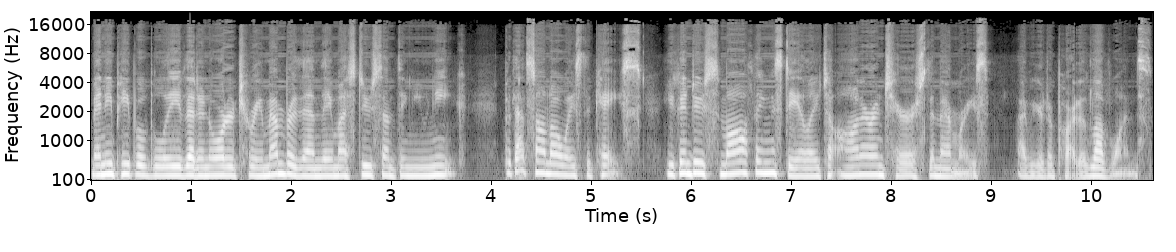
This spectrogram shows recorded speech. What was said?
Many people believe that in order to remember them, they must do something unique, but that's not always the case. You can do small things daily to honor and cherish the memories of your departed loved ones.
